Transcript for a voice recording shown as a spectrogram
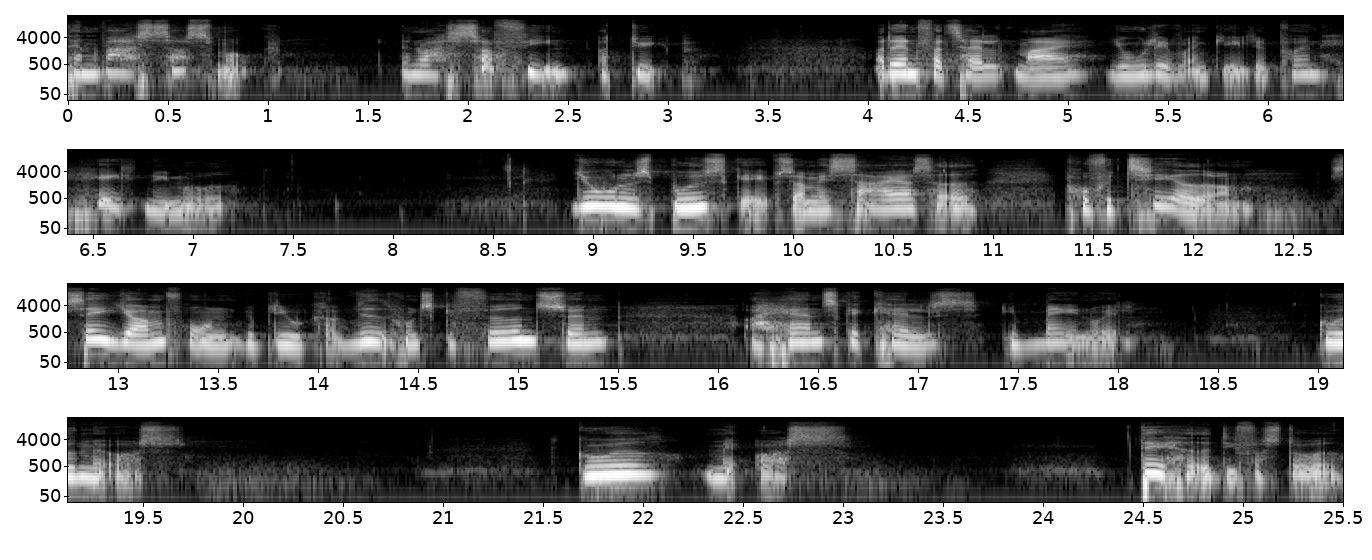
den var så smuk. Den var så fin og dyb. Og den fortalte mig juleevangeliet på en helt ny måde. Julens budskab, som Esajas havde profeteret om. Se, jomfruen vil blive gravid, hun skal føde en søn, og han skal kaldes Immanuel. Gud med os. Gud med os. Det havde de forstået.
